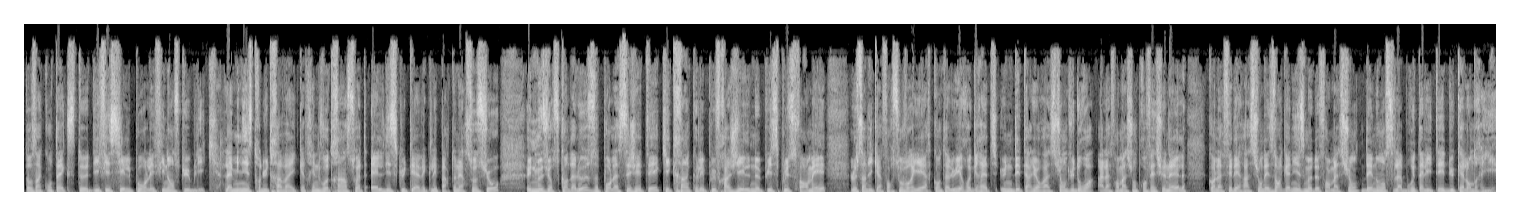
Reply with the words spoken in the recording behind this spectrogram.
dans un contexte difficile pour les finances publiques. La ministre du Travail, Catherine Vautrin, souhaite, elle, discuter avec les partenaires sociaux. Une mesure scandaleuse pour la CGT qui craint que les plus fragiles ne puissent plus se former. Le syndicat Force ouvrière, quant à lui, regrette une détérioration du droit à la formation professionnelle quand la Fédération des organismes de formation dénonce la brutalité du calendrier.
